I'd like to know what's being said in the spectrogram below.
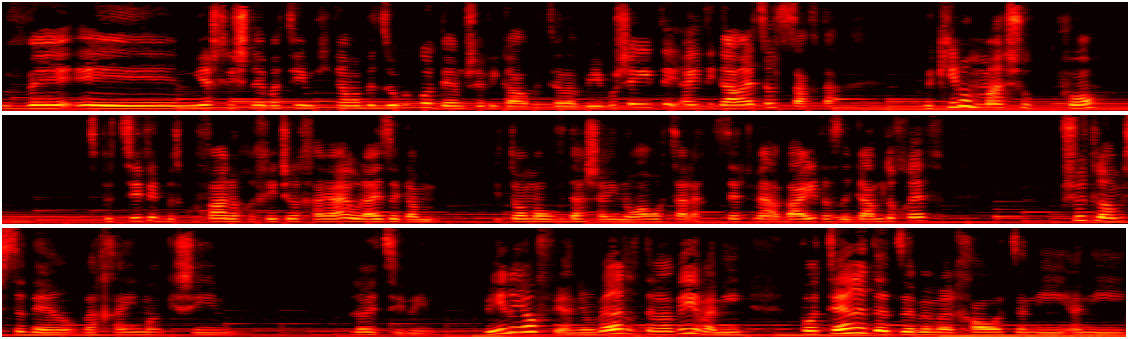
ויש לי שני בתים כי גם הבן זוג הקודם שלי גר בתל אביב או שהייתי גרה אצל סבתא וכאילו משהו פה ספציפית בתקופה הנוכחית של חיי אולי זה גם פתאום העובדה שאני נורא רוצה לצאת מהבית אז זה גם דוחף פשוט לא מסתדר והחיים מרגישים לא יציבים. והנה יופי אני עוברת לתל אביב אני פותרת את זה במרכאות, אני, אני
